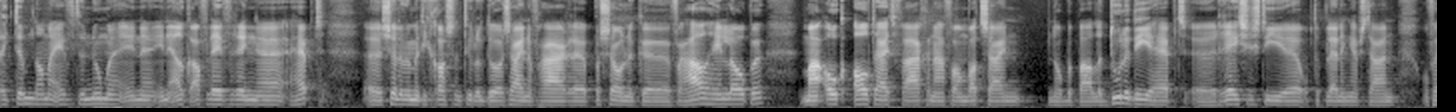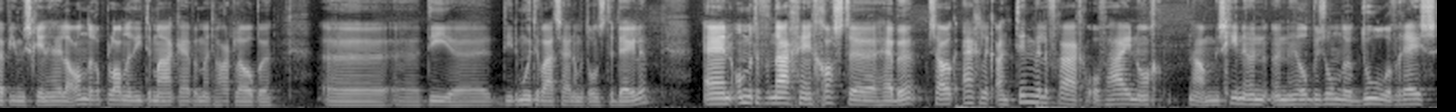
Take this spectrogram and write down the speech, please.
item dan maar even te noemen in, in elke aflevering hebt... zullen we met die gast natuurlijk door zijn of haar persoonlijke verhaal heen lopen. Maar ook altijd vragen naar van wat zijn nog bepaalde doelen die je hebt, races die je op de planning hebt staan. Of heb je misschien hele andere plannen die te maken hebben met hardlopen, die, die de moeite waard zijn om met ons te delen. En om het er vandaag geen gast te hebben, zou ik eigenlijk aan Tim willen vragen of hij nog, nou, misschien een, een heel bijzonder doel of race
